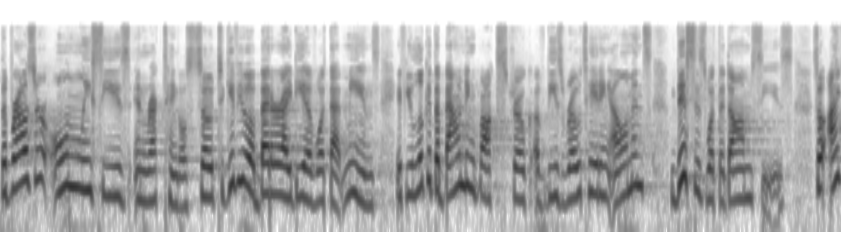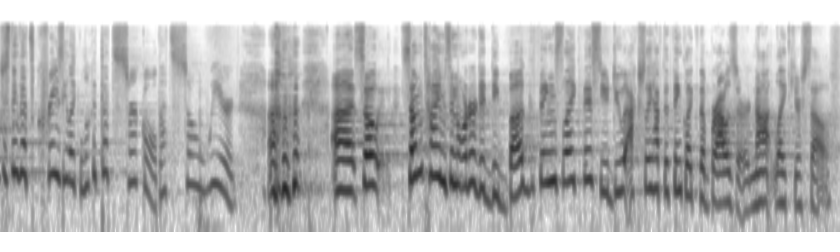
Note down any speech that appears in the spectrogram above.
The browser only sees in rectangles. So to give you a better idea of what that means, if you look at the bounding box stroke of these rotating elements, this is what the DOM sees. So I just think that's crazy. Like, look at that circle. That's so weird. uh, so sometimes in order to debug things like this, you do actually have to think like the browser, not like yourself.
